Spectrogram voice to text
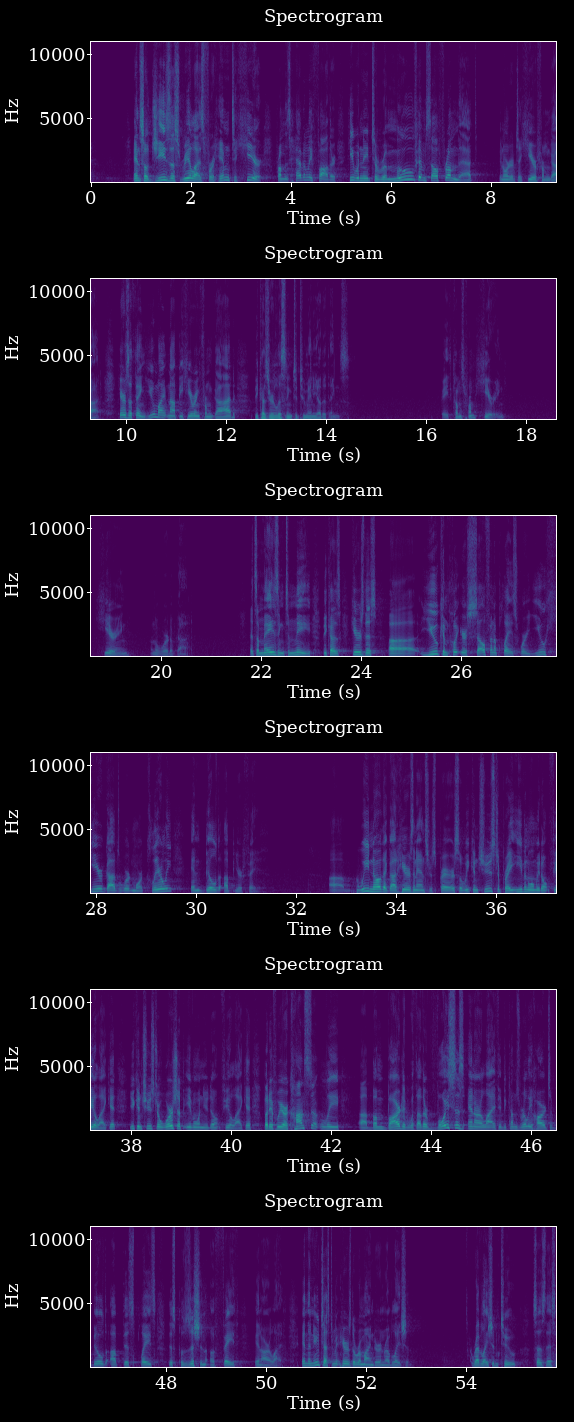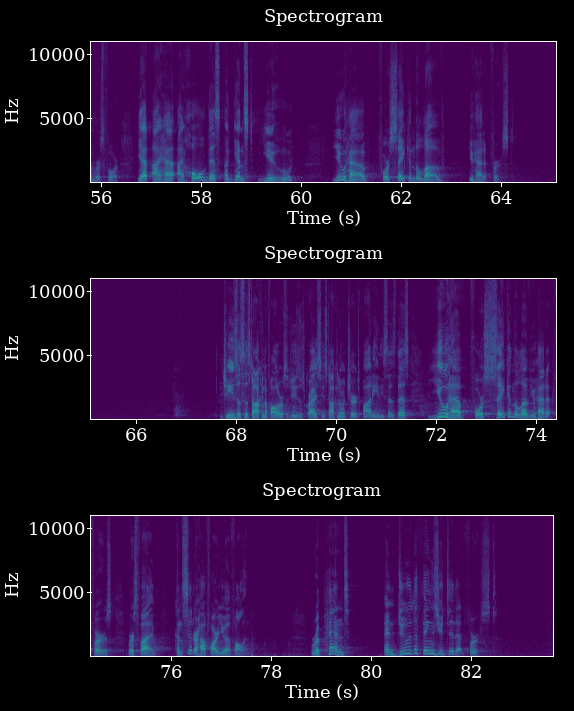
And so Jesus realized for him to hear from his heavenly Father, he would need to remove himself from that in order to hear from God. Here's the thing you might not be hearing from God because you're listening to too many other things. Faith comes from hearing, hearing from the Word of God. It's amazing to me because here's this uh, you can put yourself in a place where you hear God's Word more clearly and build up your faith. Um, we know that God hears and answers prayers, so we can choose to pray even when we don't feel like it. You can choose to worship even when you don't feel like it. But if we are constantly uh, bombarded with other voices in our life, it becomes really hard to build up this place, this position of faith in our life. In the New Testament, here's the reminder in Revelation. Revelation 2 says this in verse 4 Yet I, ha- I hold this against you. You have forsaken the love you had at first. Jesus is talking to followers of Jesus Christ. He's talking to a church body, and he says this You have forsaken the love you had at first. Verse 5 consider how far you have fallen. Repent and do the things you did at first.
